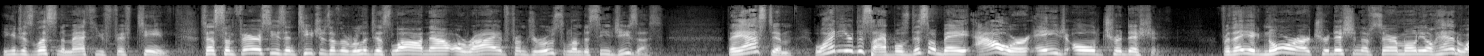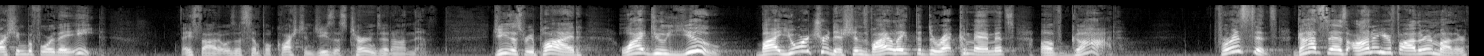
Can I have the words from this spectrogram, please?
You can just listen to Matthew 15. It says, Some Pharisees and teachers of the religious law now arrived from Jerusalem to see Jesus. They asked him, Why do your disciples disobey our age old tradition? For they ignore our tradition of ceremonial hand washing before they eat. They thought it was a simple question. Jesus turns it on them. Jesus replied, Why do you, by your traditions, violate the direct commandments of God? For instance, God says, Honor your father and mother,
